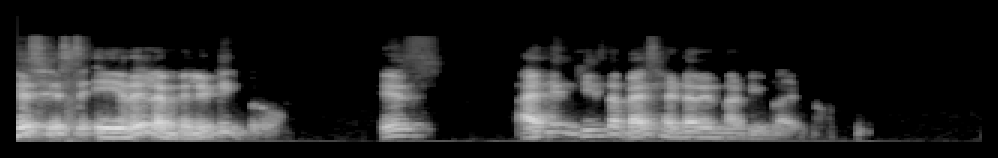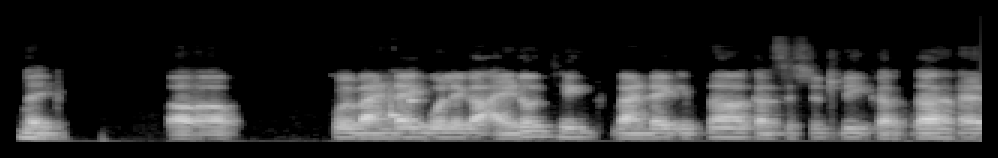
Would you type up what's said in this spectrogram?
his his aerial ability bro is I think he's the best header in the team right now like अ, कोई वैन डाइक बोलेगा I don't think Van Dijk इतना कंसिस्टेंटली करता है।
